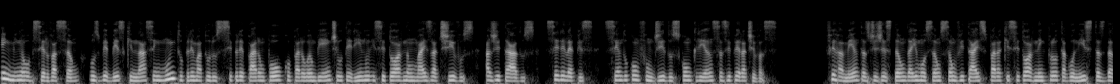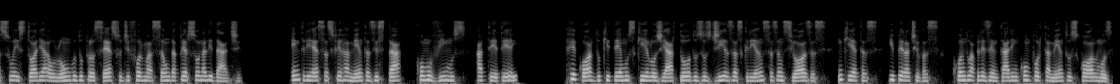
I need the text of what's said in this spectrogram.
Em minha observação, os bebês que nascem muito prematuros se preparam pouco para o ambiente uterino e se tornam mais ativos, agitados, serelepes, sendo confundidos com crianças hiperativas. Ferramentas de gestão da emoção são vitais para que se tornem protagonistas da sua história ao longo do processo de formação da personalidade. Entre essas ferramentas está, como vimos, a TT. Recordo que temos que elogiar todos os dias as crianças ansiosas, inquietas, hiperativas, quando apresentarem comportamentos colmos,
